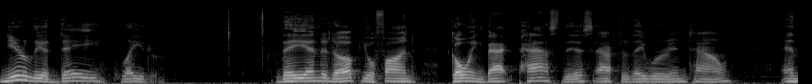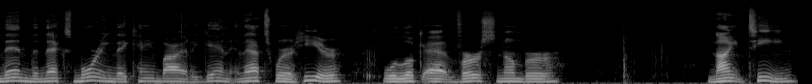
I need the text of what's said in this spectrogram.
nearly a day later. They ended up, you'll find, going back past this after they were in town, and then the next morning they came by it again, and that's where here we'll look at verse number 19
